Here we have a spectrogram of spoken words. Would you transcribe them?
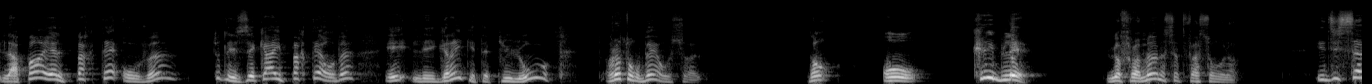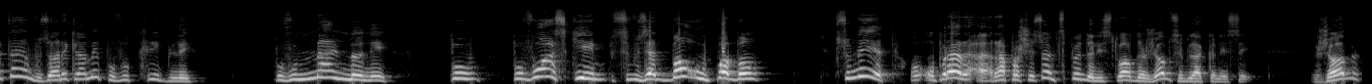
la paille, elle partait au vent, toutes les écailles partaient au vent, et les grains qui étaient plus lourds retombaient au sol. Donc, on criblait l'offrement de cette façon-là. Il dit, Satan vous a réclamé pour vous cribler, pour vous malmener, pour, pour voir ce qui si vous êtes bon ou pas bon. Vous souvenez, on, pourrait rapprocher ça un petit peu de l'histoire de Job, si vous la connaissez. Job,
